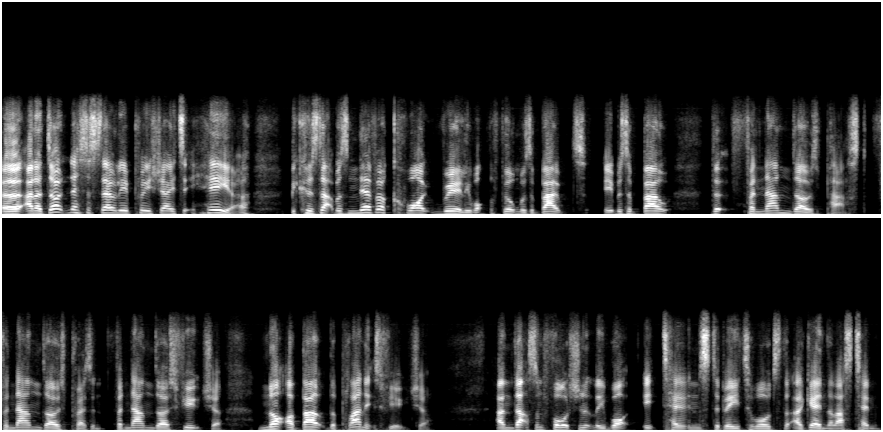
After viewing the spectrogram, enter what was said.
Uh, and I don't necessarily appreciate it here because that was never quite really what the film was about. It was about that Fernando's past, Fernando's present, Fernando's future, not about the planet's future. And that's unfortunately what it tends to be towards the again the last 10,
